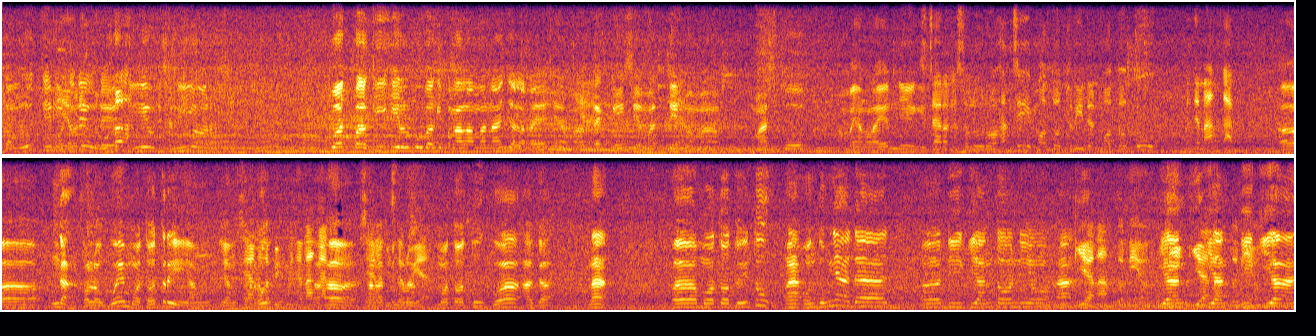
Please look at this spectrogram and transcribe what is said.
Tom Luthi? Iya, Maksudnya udah udah, tua. iya udah senior. Buat bagi ilmu, bagi pengalaman aja lah kayaknya sama Iya. teknisi, sama tim, Iya. sama Masbo, sama yang lainnya gitu. secara keseluruhan sih Moto3 dan Moto2 menyenangkan Eh, enggak, kalau gue Moto3 yang yang Yang seru lebih menyenangkan Eh, ya? Yang sangat lebih seru ya? Moto2 gue agak nah eh, Moto2 itu nah untungnya ada eh, di Giantonio ah, Gian Antonio Gian, di Gian Gian, di Antonio. Gian,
